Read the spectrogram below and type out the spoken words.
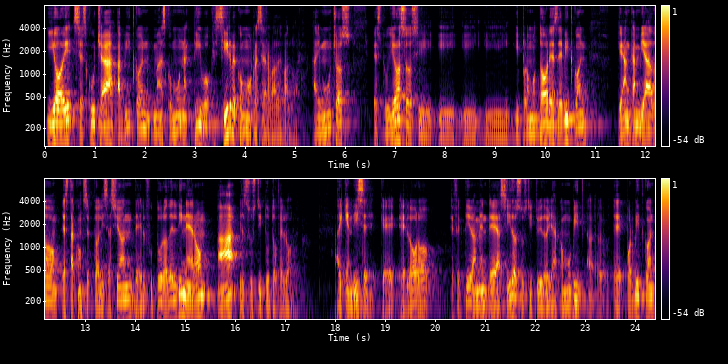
Y hoy se escucha a Bitcoin más como un activo que sirve como reserva de valor. Hay muchos estudiosos y, promotores de Bitcoin que han cambiado esta conceptualización del futuro del dinero a el sustituto del oro. Hay quien dice que el oro efectivamente ha sido sustituido ya como eh, eh, por Bitcoin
